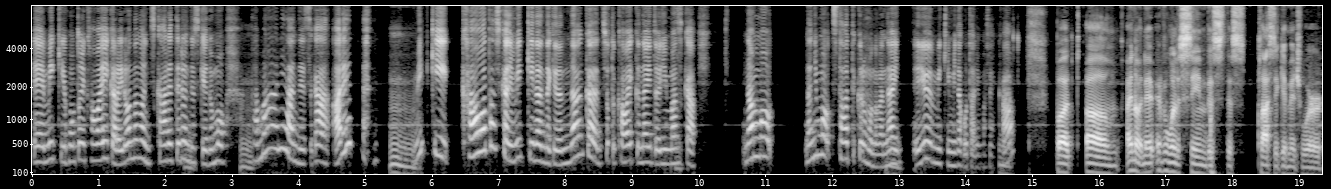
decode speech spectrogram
でミッキー本当に可愛いからいろんなのに使われてるんですけれども、うん。たまになんですがあれ？Mm. ミッキー顔は確かにミッキーなんだけどなんかちょっと可愛くないと言いますか何も何も伝わってくるものがないっていうミッキー見たことありませんか、But um, I know everyone has seen this this classic image where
